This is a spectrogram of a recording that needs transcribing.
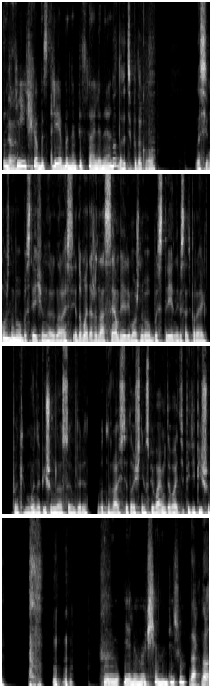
Птичка быстрее бы написали, да? Ну да, типа такого. На C можно mm-hmm. было быстрее, чем на, на Rust. Я думаю, даже на ассемблере можно было быстрее написать проект. Типа, мы напишем на ассемблере. Вот на Rust точно не успеваем, давайте перепишем. Или вообще напишем. Да, но,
